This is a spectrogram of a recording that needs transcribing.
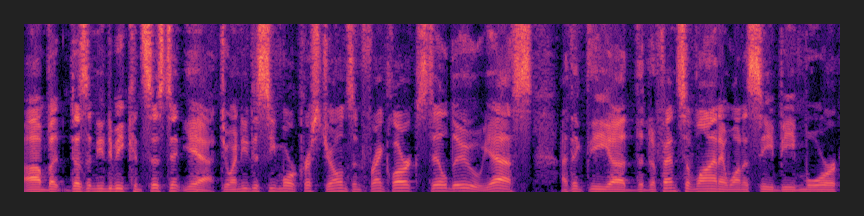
uh, but does it need to be consistent? Yeah. Do I need to see more Chris Jones and Frank Clark? Still do. Yes. I think the uh, the defensive line I want to see be more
